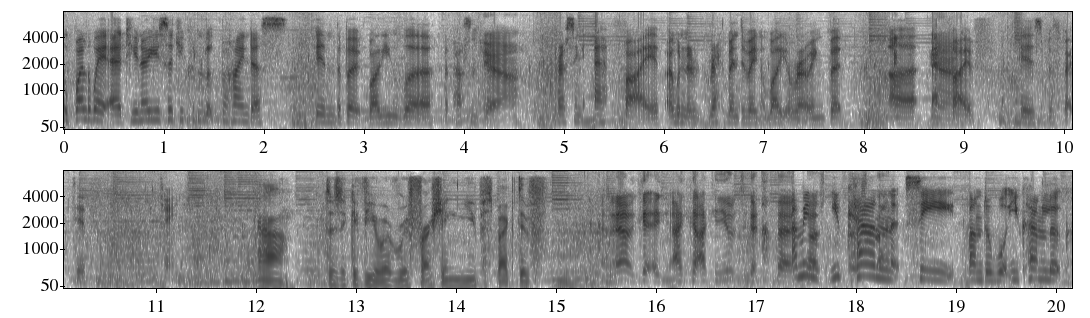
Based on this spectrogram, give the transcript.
Oh, by the way, Ed, you know you said you couldn't look behind us in the boat while you were a passenger. Yeah. Pressing F5. I wouldn't recommend doing it while you're rowing, but uh, Yeah. F5 is perspective change. Ah, does it give you a refreshing new perspective? No, I, I can use it to get to third I mean, you can time. see under what you can look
